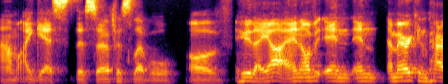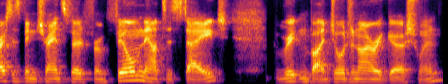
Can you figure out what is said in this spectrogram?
um, I guess the surface level of who they are. And of, and and American Paris has been transferred from film now to stage written by George and Ira Gershwin.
